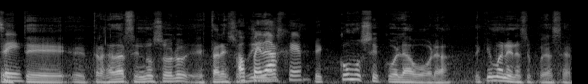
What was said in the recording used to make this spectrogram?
este, eh, trasladarse no solo, estar esos Hospedaje. días. ¿Cómo se colabora? ¿De qué manera se puede hacer?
